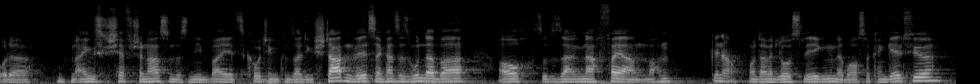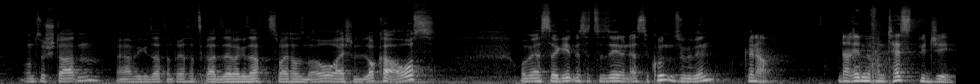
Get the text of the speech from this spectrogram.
oder ein eigenes Geschäft schon hast und das nebenbei jetzt Coaching und Consulting starten willst, dann kannst du das wunderbar auch sozusagen nach Feierabend machen. Genau. Und damit loslegen. Da brauchst du kein Geld für, um zu starten. Ja, wie gesagt, Andreas hat es gerade selber gesagt, 2000 Euro reichen locker aus, um erste Ergebnisse zu sehen und erste Kunden zu gewinnen. Genau. Da reden wir von Testbudget,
